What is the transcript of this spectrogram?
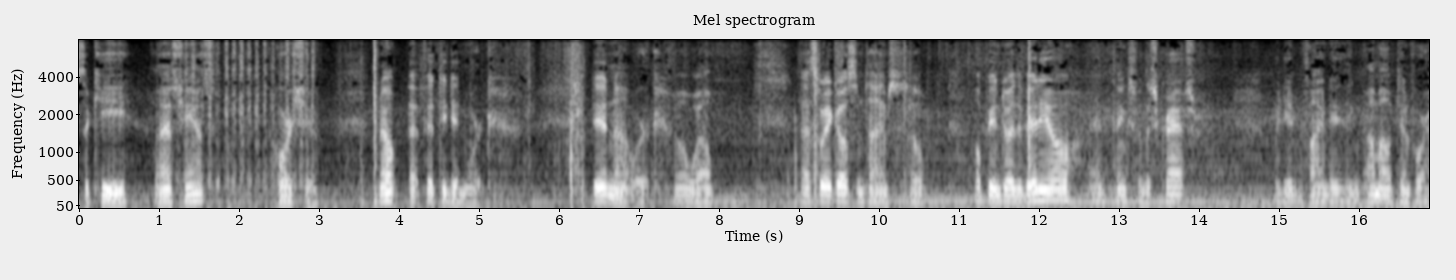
That's the key. Last chance, horseshoe. Nope, that 50 didn't work. Did not work. Oh well. That's the way it goes sometimes. So, hope you enjoyed the video, and thanks for the scratch. We didn't find anything. I'm out 10-4.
